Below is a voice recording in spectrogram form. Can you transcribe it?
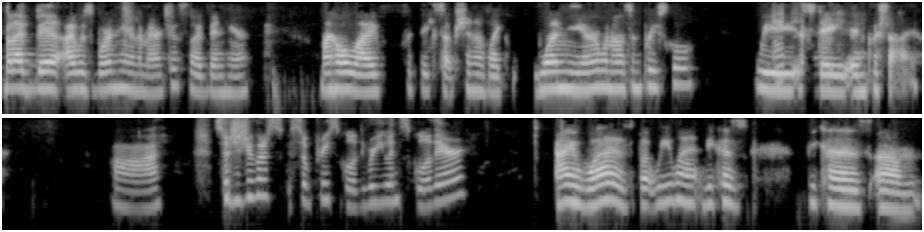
But I've been I was born here in America, so I've been here my whole life with the exception of like one year when I was in preschool. We Okay. stayed in Kosrae. Aw. So did you go to so preschool? Were you in school there? I was, but we went because because um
